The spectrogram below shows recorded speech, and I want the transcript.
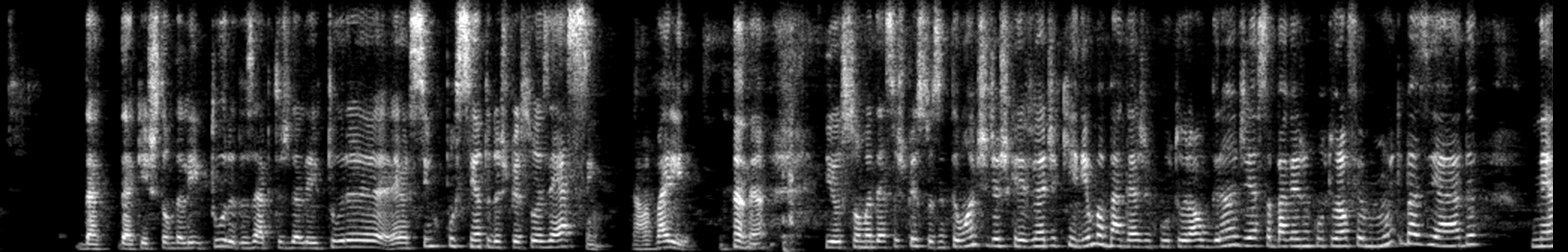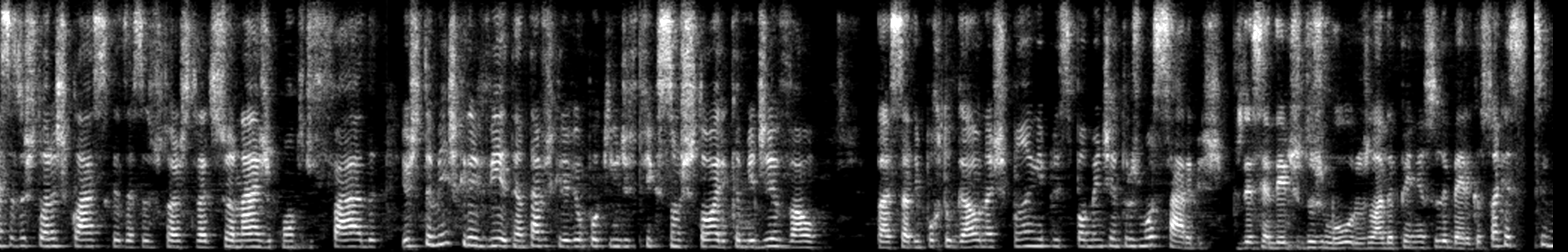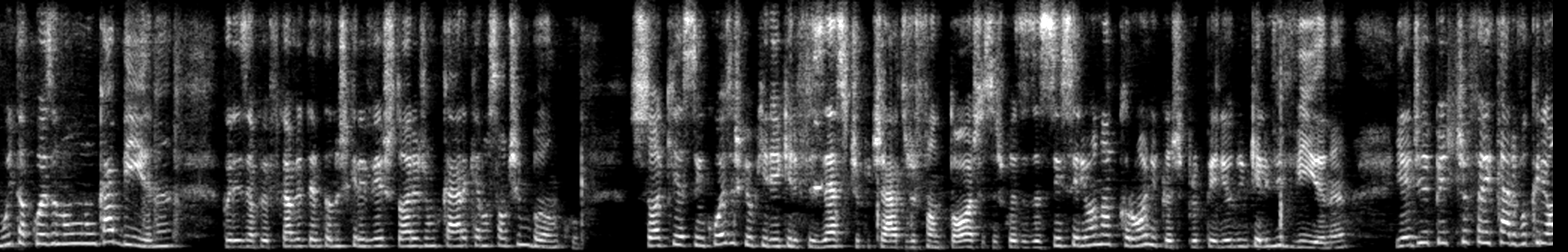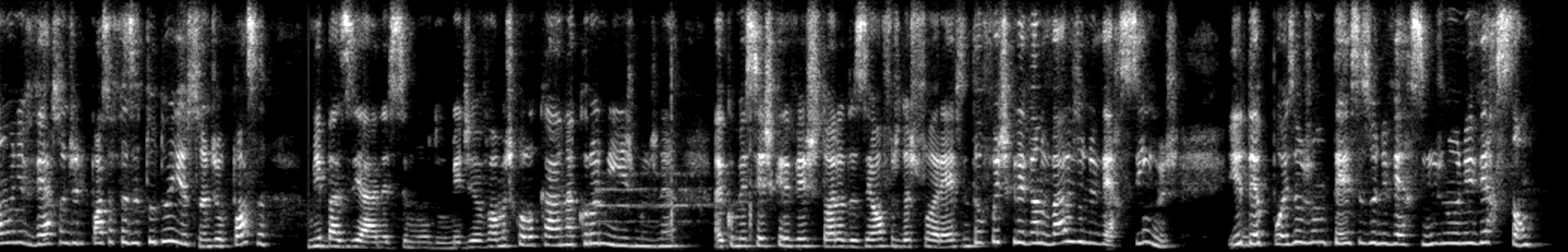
da, da questão da leitura, dos hábitos da leitura, é 5% das pessoas é assim, ela vai ler, né? E eu sou uma dessas pessoas. Então, antes de escrever, eu adquiri uma bagagem cultural grande, e essa bagagem cultural foi muito baseada nessas histórias clássicas, essas histórias tradicionais de conto de fada. Eu também escrevia, tentava escrever um pouquinho de ficção histórica medieval, passada em Portugal, na Espanha, principalmente entre os moçárabes, os descendentes dos mouros lá da Península Ibérica. Só que assim, muita coisa não, não cabia, né? Por exemplo, eu ficava tentando escrever a história de um cara que era um saltimbanco. Só que, assim, coisas que eu queria que ele fizesse, tipo teatro de fantoche, essas coisas assim, seriam anacrônicas para o período em que ele vivia, né? E aí, de repente, eu falei, cara, eu vou criar um universo onde ele possa fazer tudo isso, onde eu possa me basear nesse mundo medieval, mas colocar anacronismos, né? Aí comecei a escrever a história dos elfos das florestas. Então, fui escrevendo vários universinhos E depois eu juntei esses universinhos no Universão.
